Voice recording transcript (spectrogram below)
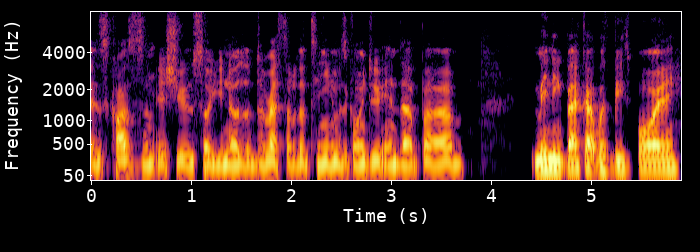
is causing some issues. So you know that the rest of the team is going to end up uh, meeting back up with Beast Boy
